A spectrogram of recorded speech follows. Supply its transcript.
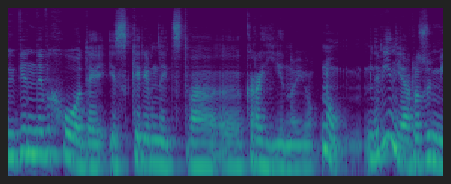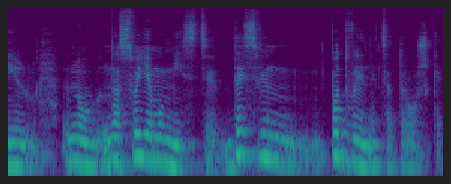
він не виходить із керівництва е, країною. Ну, не він, я розумію, ну, на своєму місці. Десь він подвинеться трошки.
